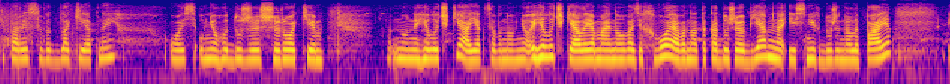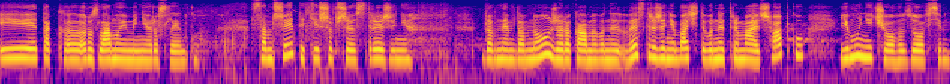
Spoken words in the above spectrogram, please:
Кіпарисовик блакитний. Ось у нього дуже широкі, ну не гілочки, а як це воно в нього? Гілочки, але я маю на увазі хвоя, вона така дуже об'ємна і сніг дуже налипає. І так е, розламує мені рослинку. Самшити, ті, що вже стрижені давним-давно, вже роками вони вистрижені, бачите, вони тримають шапку, йому нічого зовсім.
